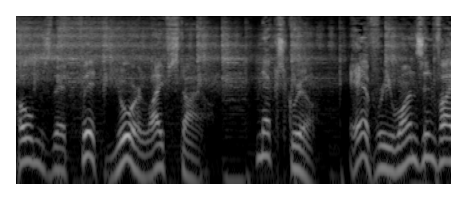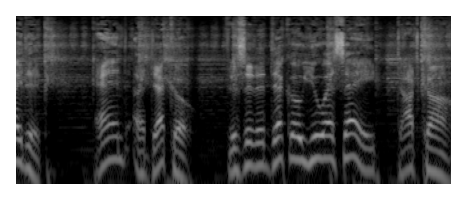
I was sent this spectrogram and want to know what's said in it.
homes that fit your lifestyle. Next Grill, everyone's invited. And Adecco. Visit AdeccoUSA.com.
